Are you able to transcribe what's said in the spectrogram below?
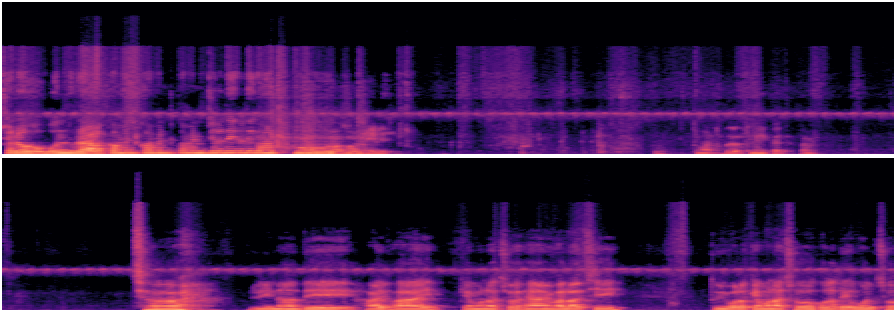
চলো বন্ধুরা কমেন্ট কমেন্ট কমেন্ট জলদি জলদি কমেন্ট তোমারটা তো তুমি একাই থাকো। আচ্ছা রিনা দে। হাই ভাই কেমন আছো? হ্যাঁ আমি ভালো আছি। তুমি বলো কেমন আছো? কোথা থেকে বলছো?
